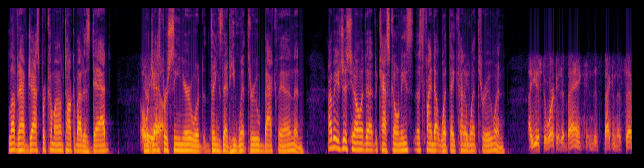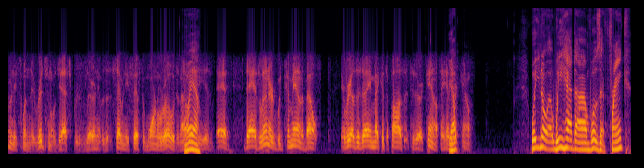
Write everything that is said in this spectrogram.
love to have Jasper come on and talk about his dad. Oh, you know, yeah. Jasper Senior, what things that he went through back then, and I mean, it's just you know, at the Cascones. Let's find out what they kind of went through, and I used to work at a bank, and it's back in the '70s when the original Jaspers was there, and it was at 75th and Wornall Road. And I Oh, would yeah. see his dad, Dad Leonard, would come in about every other day and make a deposit to their account. They had Yep. their account. Well, you know, we had um, what was it, Frank,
